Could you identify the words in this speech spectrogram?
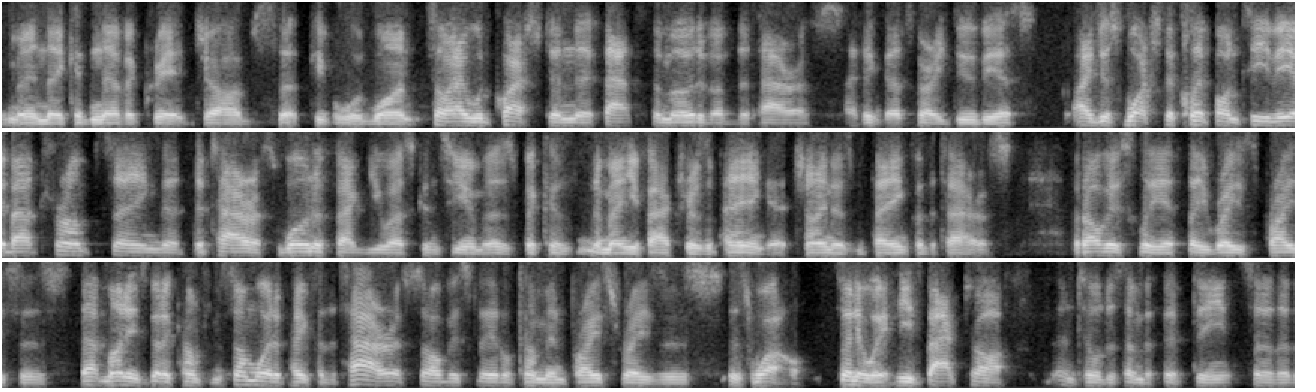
I mean, they could never create jobs that people would want. So I would question if that's the motive of the tariffs. I think that's very dubious. I just watched a clip on TV about Trump saying that the tariffs won't affect U.S. consumers because the manufacturers are paying it. China's paying for the tariffs. But obviously, if they raise prices, that money's going to come from somewhere to pay for the tariffs. So Obviously, it'll come in price raises as well. So anyway, he's backed off until December 15th so that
